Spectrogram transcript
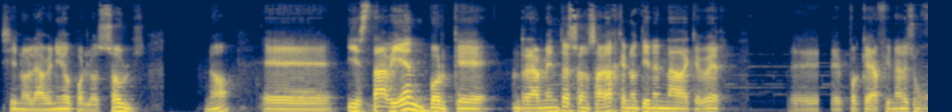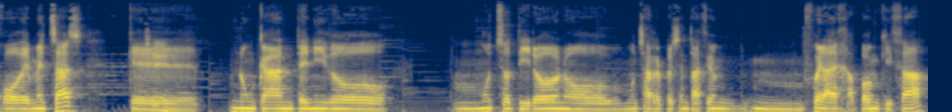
sino le ha venido por los Souls. ¿no? Eh, y está bien porque realmente son sagas que no tienen nada que ver. Eh, porque al final es un juego de mechas que nunca han tenido mucho tirón o mucha representación mm, fuera de Japón quizá,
